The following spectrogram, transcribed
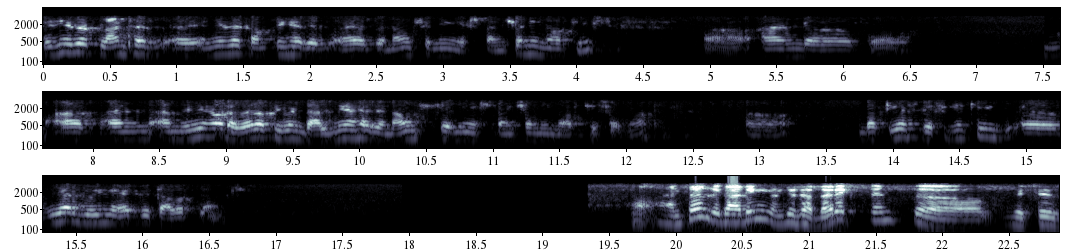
any other plant has uh, any other company has announced any expansion in Northeast. And I'm really not aware of even Dalmia has announced any expansion in Northeast or not. Uh but yes, definitely, we are going ahead with our plans. Uh and sir, regarding this other expense, which is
